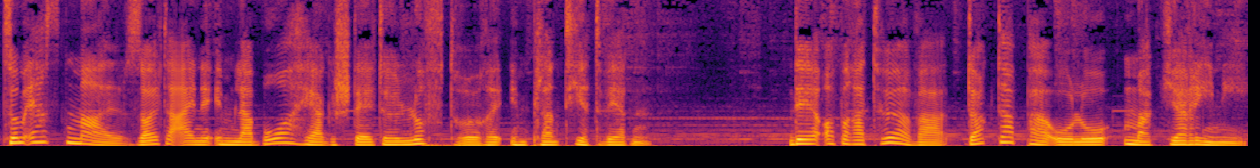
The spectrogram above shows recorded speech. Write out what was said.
Zum ersten Mal sollte eine im Labor hergestellte Luftröhre implantiert werden. Der Operateur war Dr. Paolo Macchiarini.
